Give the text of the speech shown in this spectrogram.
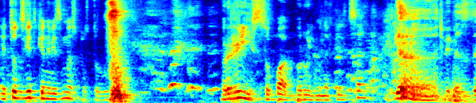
І тут звідки не візьмусь, просто рій собак беруть мене в кільце. Тобі пизда.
